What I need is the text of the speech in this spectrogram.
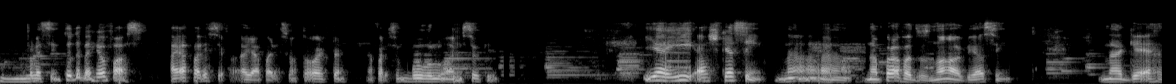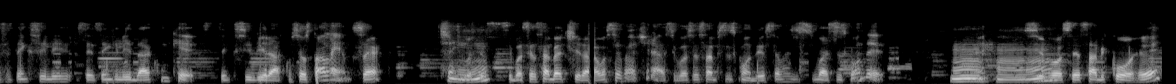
Uhum. Falei assim, tudo bem, eu faço. Aí apareceu. Aí apareceu uma torta, apareceu um bolo, não sei o quê. E aí, acho que assim, na, na prova dos nove, é assim, na guerra você tem que se você tem que lidar com o quê? Você tem que se virar com seus talentos, certo? Sim. Se você, se você sabe atirar, você vai atirar. Se você sabe se esconder, você vai, vai se esconder. Uhum. Se você sabe correr,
